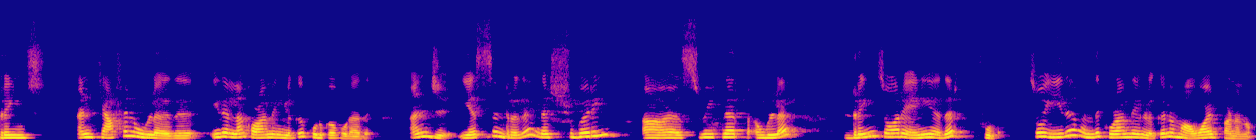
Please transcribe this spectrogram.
ட்ரிங்க்ஸ் அண்ட் கேஃபின் உள்ளது. இதெல்லாம் குழந்தைங்களுக்கு கொடுக்கக்கூடாது அஞ்சு எஸ்ன்றது இந்த சுகரி ஸ்வீட்னர் உள்ள drinks or any other food so இதை வந்து குழந்தைகளுக்கு நம்ம அவாய்ட் பண்ணணும்.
